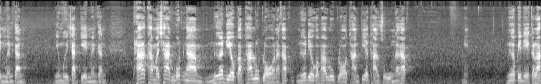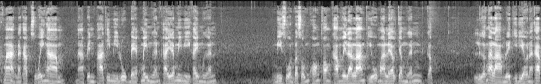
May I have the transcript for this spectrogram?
นเหมือนกัน นิ้วมือชัดเจนเหมือนกัน พระธรรมชาติงดงาม เนื้อเดียวกับพระรูปหล่อนะครับ เนื้อเดียวกับพระรูปหล่อฐานเตี้ยฐานสูงนะครับเนื้อเป็นเอกลักษณ์มากนะครับ สวยงามนะเป็นพระที่มีรูปแบบไม่เหมือนใครและไม่มีใครเหมือน มีส่วนผสมของทองคำเวลาล้างผิวออกมาแล้วจะเหมือนกับเหลืองอลามเลยทีเดียวนะครับ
